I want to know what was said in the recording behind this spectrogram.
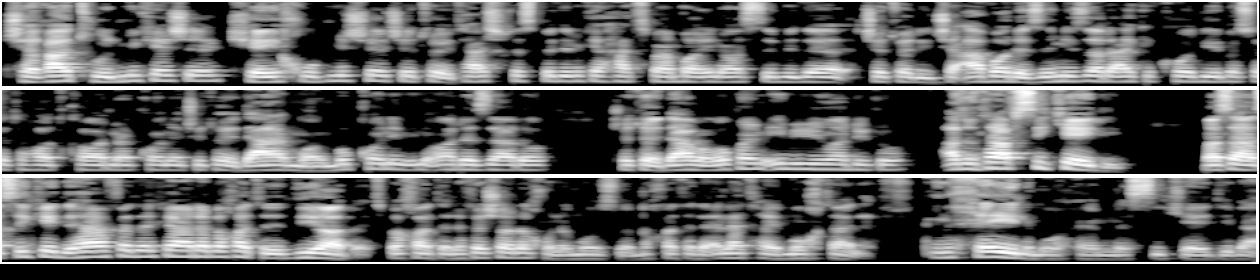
چقدر طول می‌کشه کی خوب میشه چطوری تشخیص بدیم که حتما با این آسیب دیده چطوری چه عوارضی می‌ذاره اگه کلی به صورت حاد کار نکنه چطوری درمان بکنیم این آرزه رو چطوری درمان بکنیم این بیماری رو. از اون طرف دی مثلا دی حرف بده کرده به خاطر دیابت به خاطر فشار خون مزمن به خاطر علت های مختلف. این خیلی مهمه دی و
